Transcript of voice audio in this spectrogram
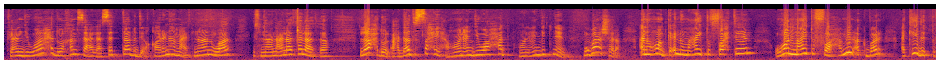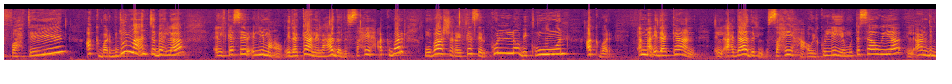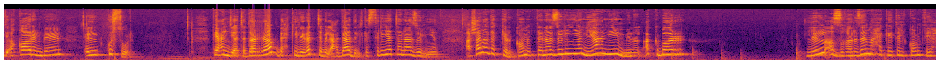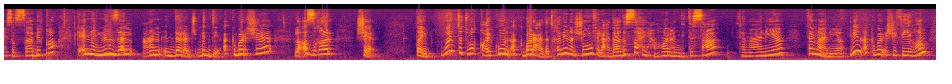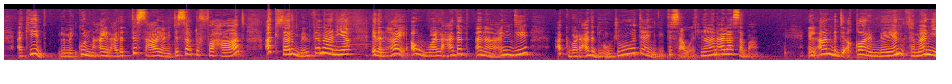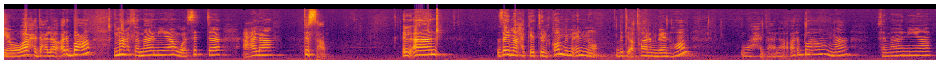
في عندي واحد وخمسة على ستة بدي أقارنها مع اثنان واثنان على ثلاثة. لاحظوا الأعداد الصحيحة. هون عندي واحد هون عندي اثنين. مباشرة. أنا هون كأنه معي تفاحتين وهون معي تفاحة مين أكبر؟ أكيد التفاحتين أكبر بدون ما أنتبه له الكسر اللي معه. إذا كان العدد الصحيح أكبر مباشرة الكسر كله بيكون أكبر. أما إذا كان الأعداد الصحيحة أو الكلية متساوية الآن بدي أقارن بين الكسور. في عندي أتدرب بحكي لي رتب الأعداد الكسرية تنازليا. عشان أذكركم التنازليا يعني من الأكبر للأصغر زي ما حكيت لكم في حصص سابقة كأنه بننزل عن الدرج. بدي أكبر شيء لأصغر شيء. طيب وين تتوقع يكون أكبر عدد؟ خلينا نشوف الأعداد الصحيحة. هون عندي تسعة ثمانية ثمانية. مين أكبر إشي فيهم؟ أكيد لما يكون معي العدد تسعة يعني تسع تفاحات أكثر من ثمانية. إذا هاي أول عدد أنا عندي. أكبر عدد موجود عندي تسعة وإثنان على سبعة. الآن بدي أقارن بين ثمانية وواحد على أربعة مع ثمانية وستة على تسعة. الآن زي ما حكيت لكم بما إنه بدي أقارن بينهم واحد على أربعة مع ثمانية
